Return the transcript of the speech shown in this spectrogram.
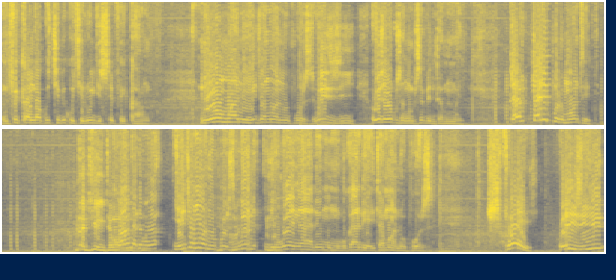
Nfikkanga ku kibi ku kirungi sifikkanga naye omwana yayita mwana opozi wirizi oyinza nokusanga museveni tamumanyi Ta- tali promoted. Kubanga yayita mwana opozi yewenaremu mu buganda yayita mwana opozi straight. Where is he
